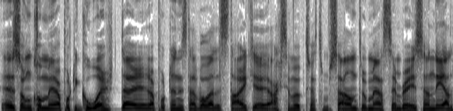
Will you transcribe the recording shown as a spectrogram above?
eh, som kom med rapport igår, där rapporten istället var väldigt stark. Eh, aktien var upp 13 procent, drog med sig Embracer en del.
